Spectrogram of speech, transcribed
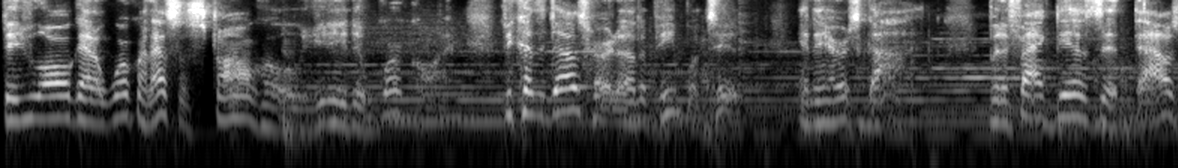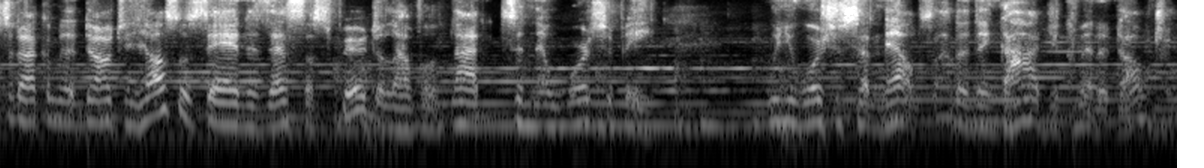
that you all got to work on. That's a stronghold you need to work on because it does hurt other people too. And it hurts God. But the fact is that thou shalt not commit adultery. He also said is that's a spiritual level, not sitting there worshiping. When you worship something else other than God, you commit adultery.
